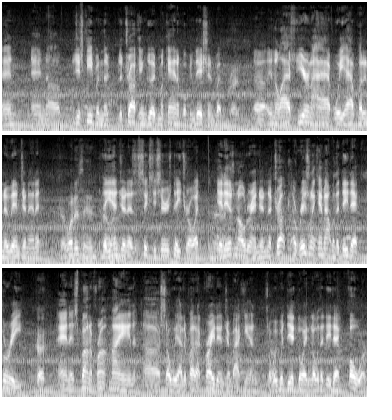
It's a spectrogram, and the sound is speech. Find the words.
and and uh, just keeping the, the truck in good mechanical condition. But Right. uh, in the last year and a half, we have put a new engine in it. Okay. What is the engine? The engine is a 60 series Detroit. Uh, It is an older engine. The truck originally came out with a DDEC 3, Okay. and it spun a front main, uh, so we had to put a crate engine back in. So we did go ahead and go with a DDEC 4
